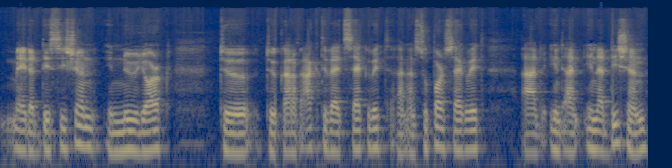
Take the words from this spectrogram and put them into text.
made a decision in New York to to kind of activate SegWit and, and support SegWit, and in and in addition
